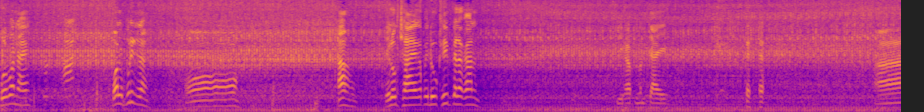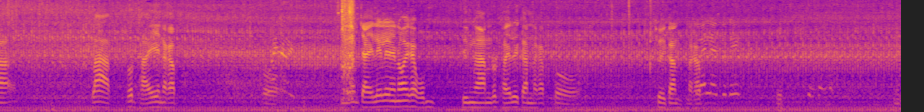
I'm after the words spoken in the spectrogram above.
บวชวันไหนต้นทานวันละพุธนะอ๋อเอาเดี๋ยวลูกชายก็ไปดูคลิปกันแล้วกันดีครับน้ำใจ อ่า ลากรถไถนะครับก็มีน้ำใจเล็กๆน้อยๆครับผม ทีมงานรถไถด้วยกันนะครับ ก็ช่วยกันนะครับไว้ เลยตัวเด็ก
